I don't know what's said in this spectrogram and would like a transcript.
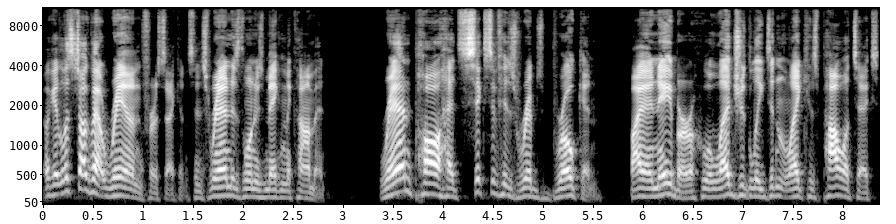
Okay, let's talk about Rand for a second, since Rand is the one who's making the comment. Rand Paul had six of his ribs broken by a neighbor who allegedly didn't like his politics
